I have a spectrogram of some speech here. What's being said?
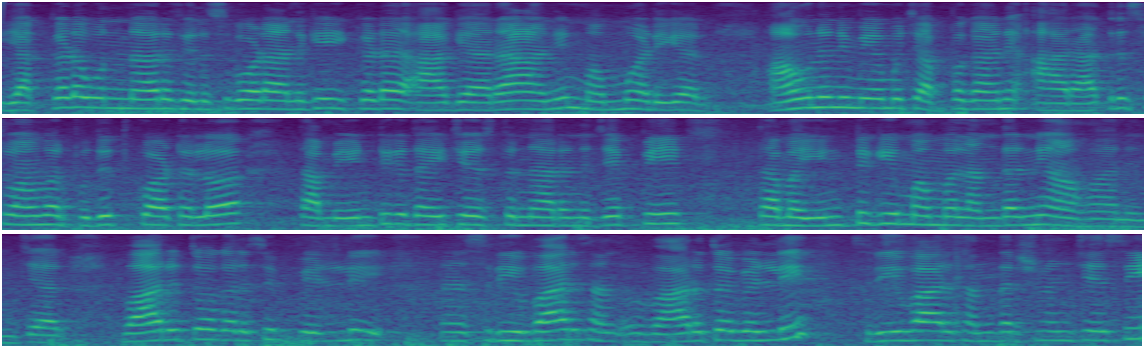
ఎక్కడ ఉన్నారో తెలుసుకోవడానికి ఇక్కడ ఆగారా? అని మమ్మ అడిగారు. అవునని మేము చెప్పగానే ఆ రాత్రి స్వామివారు పుదుత్కోటలో తమ ఇంటికి దయచేస్తున్నారని చెప్పి తమ ఇంటికి మమ్మల్ని అందరినీ ఆహ్వానించారు. వారితో కలిసి పెళ్ళి శ్రీ శ్రీవారి వారితో వెళ్ళి శ్రీవారి సందర్శనం చేసి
